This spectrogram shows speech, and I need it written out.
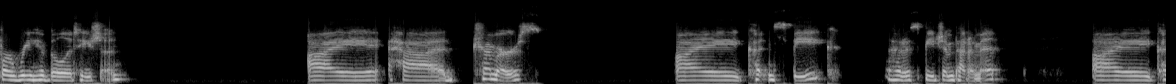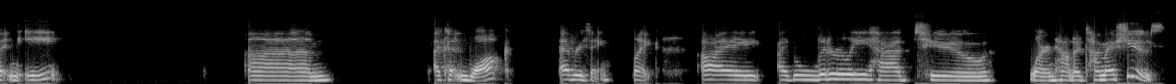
for rehabilitation. I had tremors. I couldn't speak. I had a speech impediment. I couldn't eat. Um, I couldn't walk. Everything. Like I, I literally had to learn how to tie my shoes,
